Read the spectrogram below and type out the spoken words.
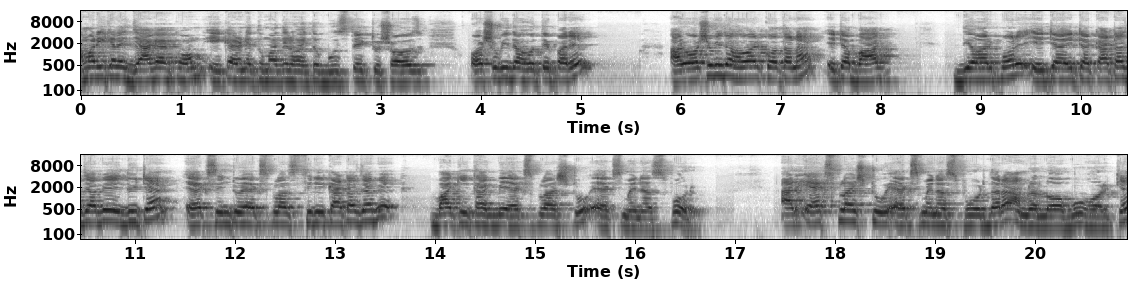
আমার এখানে জায়গা কম, এই কারণে তোমাদের হয়তো বুঝতে একটু সহজ অসুবিধা হতে পারে। আর অসুবিধা হওয়ার কথা না, এটা বাঘ দেওয়ার পরে এটা এটা কাটা যাবে এই দুইটা x into x plus three কাটা যাবে, বাকি থাকবে x plus two x minus four আর x plus two x minus four দ্বারা আমরা লব হরকে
